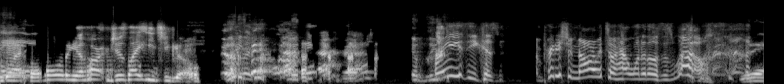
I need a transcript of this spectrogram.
You have a hole in your heart just like Ichigo. Crazy because I'm pretty sure Naruto had one of those as well yeah,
